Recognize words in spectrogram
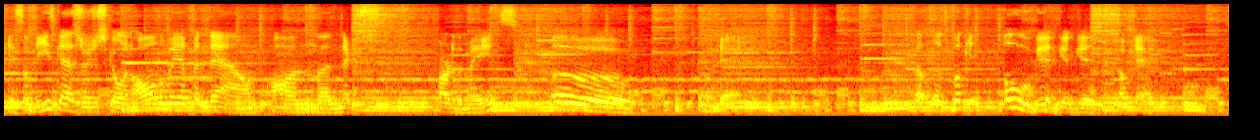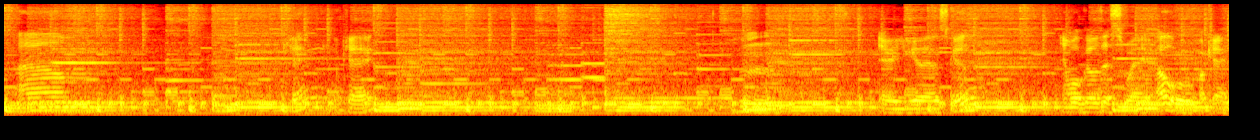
Okay, so these guys are just going all the way up and down on the next part of the maze. Oh. Okay. Oh, let's book it. Oh, good, good, good. Okay. Um. Okay, okay. That's good. And we'll go this way. Oh, okay.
